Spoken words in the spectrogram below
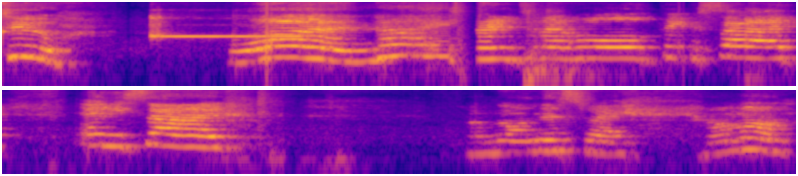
two, one. Nice. Right into that hole. Pick a side. Any side. I'm going this way. Come on.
